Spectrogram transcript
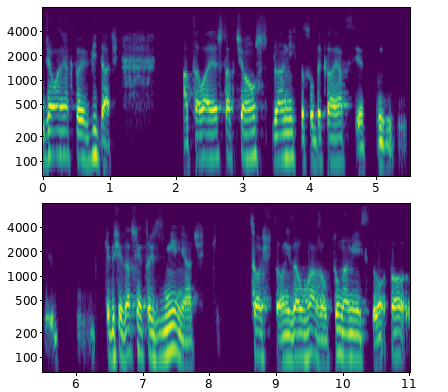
działania, które widać. A cała reszta wciąż dla nich to są deklaracje. Kiedy się zacznie coś zmieniać, coś, co oni zauważą tu na miejscu, to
